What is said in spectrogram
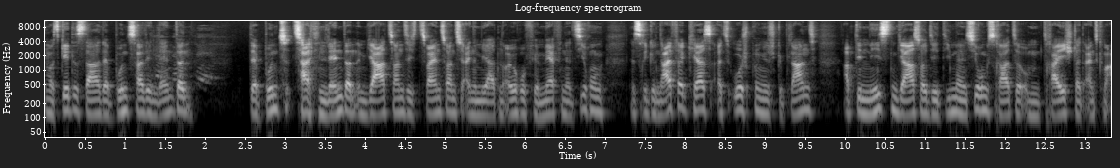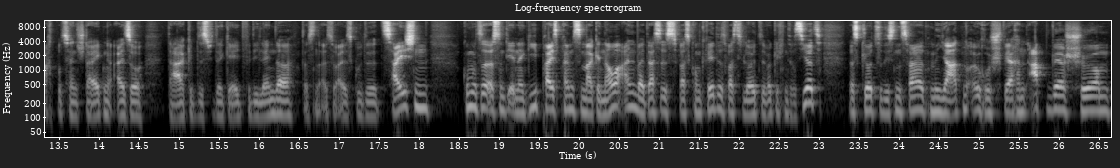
Um was geht es da? Der Bund zahlt den Ländern, der Bund zahlt den Ländern im Jahr 2022 eine Milliarde Euro für mehr Finanzierung des Regionalverkehrs als ursprünglich geplant. Ab dem nächsten Jahr soll die Dimensionierungsrate um 3 statt 1,8 Prozent steigen. Also da gibt es wieder Geld für die Länder. Das sind also alles gute Zeichen. Gucken wir uns das die Energiepreisbremse mal genauer an, weil das ist was Konkretes, was die Leute wirklich interessiert. Das gehört zu diesen 200 Milliarden Euro schweren Abwehrschirm,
